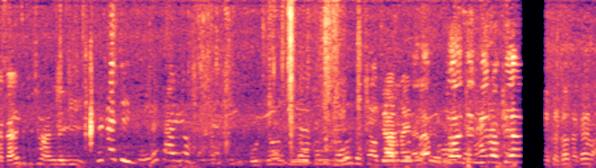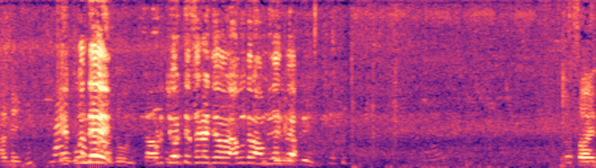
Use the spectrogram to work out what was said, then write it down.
काय पिशवी आणलं ही पुढच्या नाही काय कोण दे पुढच्या वर ते सगळ्याच्या अगोदर आवडली जायची आपली. असं आहेत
